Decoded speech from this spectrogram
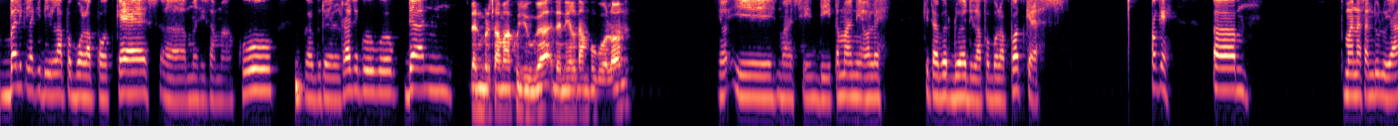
balik lagi di Lapa Bola Podcast uh, masih sama aku Gabriel Raja Guguk dan dan bersama aku juga Daniel Tampu Bolon. Yoi, masih ditemani oleh kita berdua di Lapa Bola Podcast. Oke, okay, um, pemanasan dulu ya,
